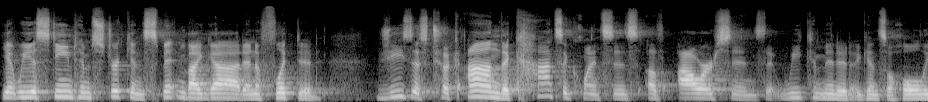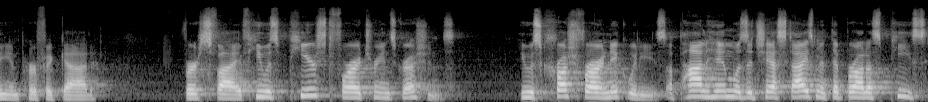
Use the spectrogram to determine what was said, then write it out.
yet we esteemed him stricken, smitten by God, and afflicted. Jesus took on the consequences of our sins that we committed against a holy and perfect God. Verse 5 He was pierced for our transgressions, He was crushed for our iniquities. Upon Him was a chastisement that brought us peace,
